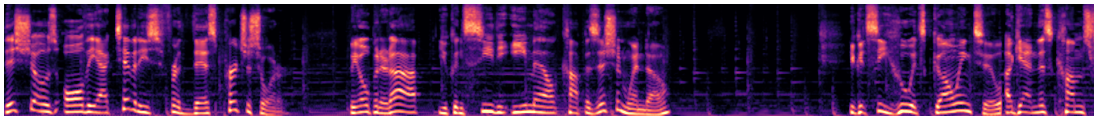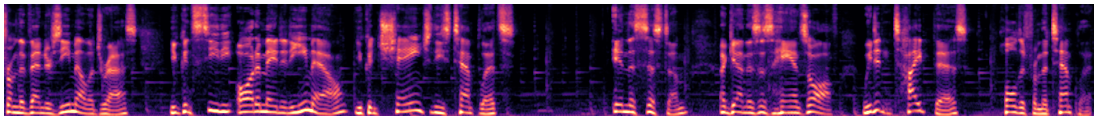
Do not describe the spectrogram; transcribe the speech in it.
this shows all the activities for this purchase order. If we open it up, you can see the email composition window. You can see who it's going to. Again, this comes from the vendor's email address. You can see the automated email. You can change these templates in the system. Again, this is hands off. We didn't type this, hold it from the template.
